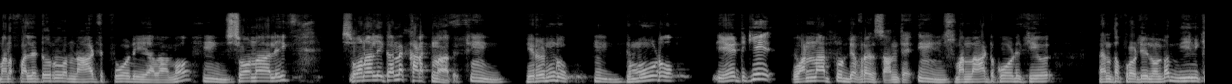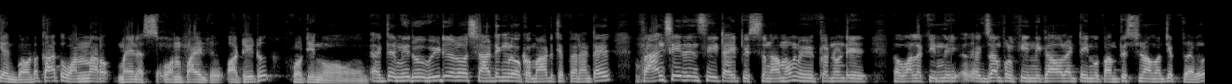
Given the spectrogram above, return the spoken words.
మన పల్లెటూరులో నాటుకోడి ఎలానో సోనాలి సోనాలి కన్నా కడక్నాథ్ ఈ రెండు మూడు ఏటికి వన్ ఆర్ టూ డిఫరెన్స్ అంతే. మన నాటుకోడికి ఎంత ప్రోటీన్ ఉంటుందో దీనికి ఎంత ఉంటుంది కాకపోతే one or minus one point అటు ఇటు ప్రోటీన్ అయితే మీరు వీడియోలో స్టార్టింగ్లో ఒక మాట చెప్పారంటే ఫ్రాంచైజెన్సీ టైప్ ఇస్తున్నాము మేము ఇక్కడ నుండి వాళ్ళకి ఇన్ని ఎగ్జాంపుల్కి ఇన్ని కావాలంటే ఇన్ని పంపిస్తున్నాం అని చెప్తారు.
